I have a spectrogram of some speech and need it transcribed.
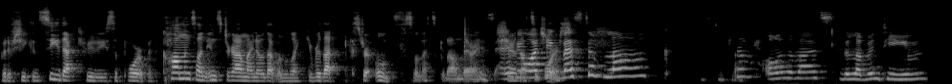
But if she can see that community support with comments on Instagram, I know that will like give her that extra oomph. So let's get on there and And share if you're watching, support. best of luck Best of from luck. all of us, the Lovin team.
